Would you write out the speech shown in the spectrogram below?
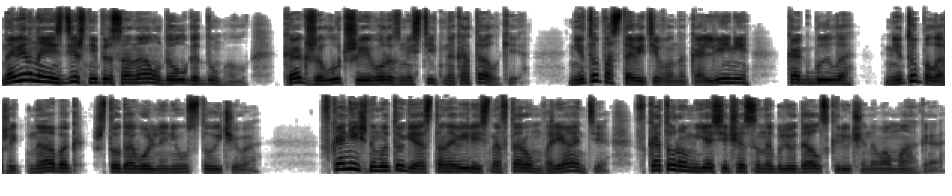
Наверное, здешний персонал долго думал, как же лучше его разместить на каталке. Не то поставить его на колени, как было, не то положить на бок, что довольно неустойчиво. В конечном итоге остановились на втором варианте, в котором я сейчас и наблюдал скрюченного мага.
